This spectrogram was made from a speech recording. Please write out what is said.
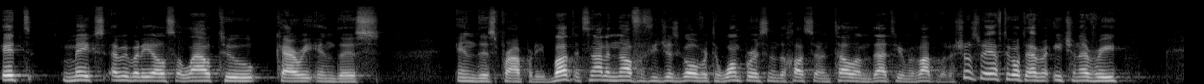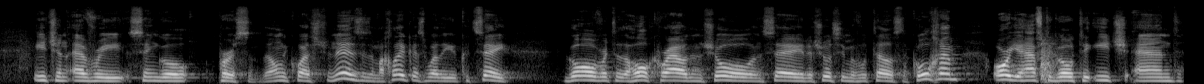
it makes everybody else allowed to carry in this in this property. But it's not enough if you just go over to one person in the chutzner and tell him that you're mevatel reshus. You have to go to every, each and every each and every single person. The only question is, is a machlekes whether you could say, go over to the whole crowd in shul and say Reshusi Mevutelis Kulchem, or you have to go to each and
